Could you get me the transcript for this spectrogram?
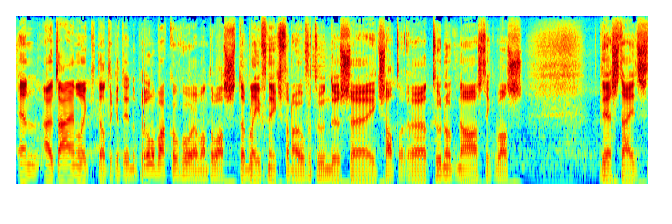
En uiteindelijk dat ik het in de prullenbak kon gooien. Want er, was, er bleef niks van over toen. Dus eh, ik zat er eh, toen ook naast. Ik was destijds,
